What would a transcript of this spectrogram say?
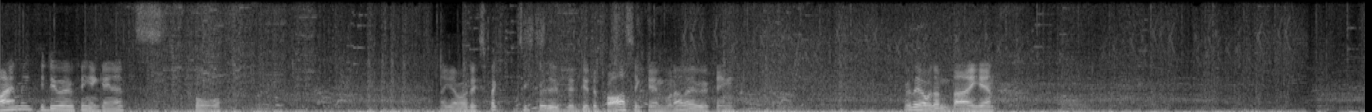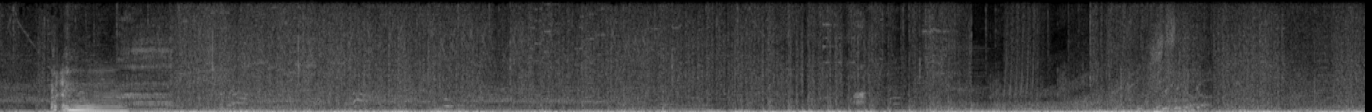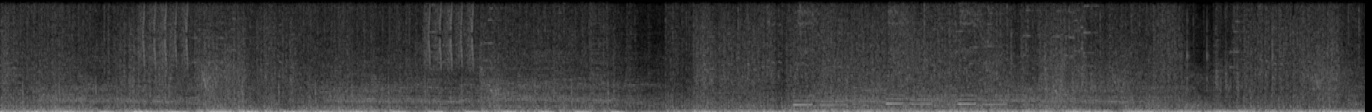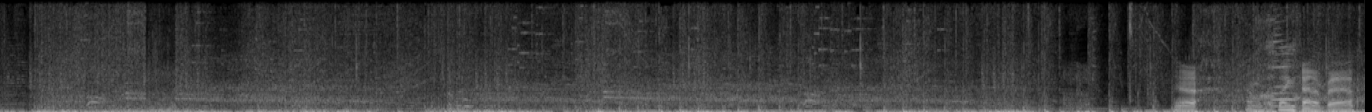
Why make me do everything again? That's cool. Like, I would expect to go to do the boss again, but not everything. Really, I wouldn't die again. Hmm. Yeah, I'm playing kind of bad.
